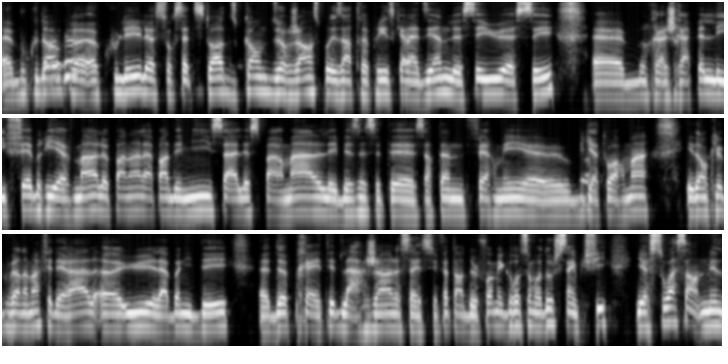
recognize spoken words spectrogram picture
euh, beaucoup d'encre mm-hmm. a coulé là, sur cette histoire du compte d'urgence pour les entreprises canadiennes, le CUEC. E euh, je rappelle les faits brièvement. Là, pendant la pandémie, ça allait super mal. Les business étaient certaines fermées euh, obligatoirement. Et donc, le gouvernement fédéral a eu la bonne idée de prêter de la l'argent. Ça s'est fait en deux fois, mais grosso modo, je simplifie. Il y a 60 000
